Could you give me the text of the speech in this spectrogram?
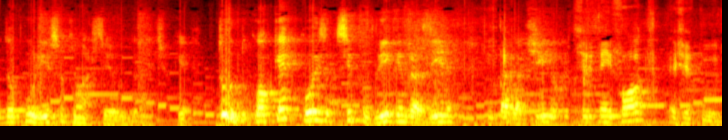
Então por isso eu tenho um acervo grande. Porque tudo, qualquer coisa que se publica em Brasília, em Taguatinga, se tem foto, é Getúlio.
